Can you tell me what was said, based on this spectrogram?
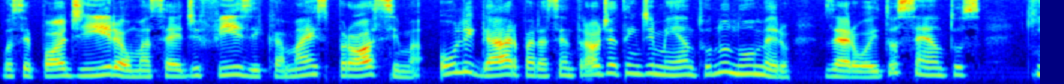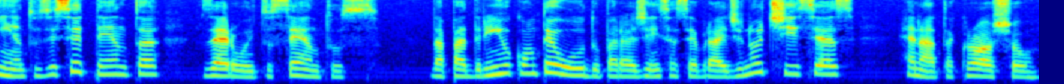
Você pode ir a uma sede física mais próxima ou ligar para a central de atendimento no número 0800 570 0800. Da Padrinho Conteúdo para a agência Sebrae de Notícias, Renata Kroschel.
